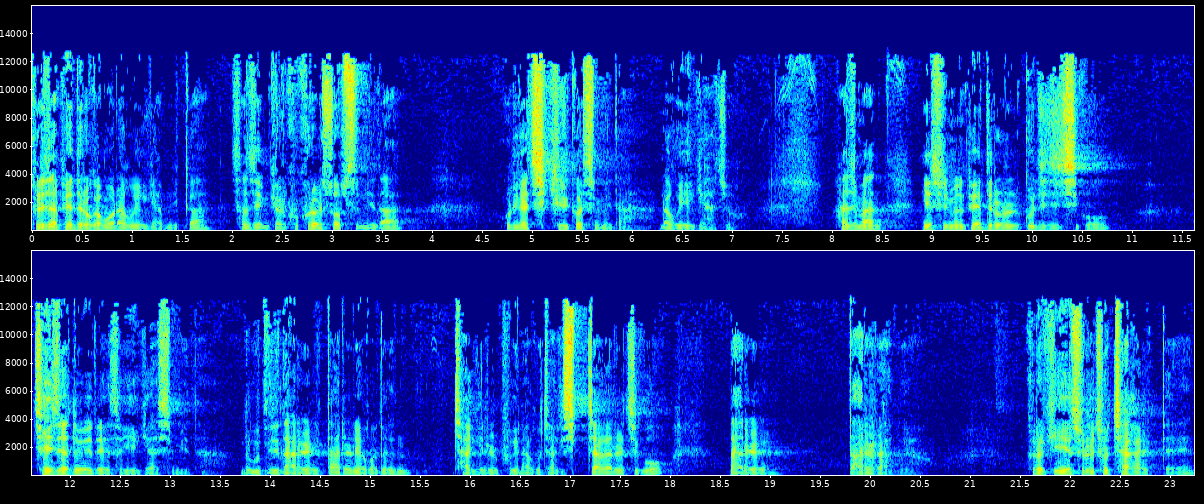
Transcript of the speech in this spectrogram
그러자 베드로가 뭐라고 얘기합니까? 선생님 결코 그럴 수 없습니다. 우리가 지킬 것입니다. 라고 얘기하죠. 하지만 예수님은 베드로를 꾸짖으시고 제자도에 대해서 얘기하십니다. 누구든지 나를 따르려거든 자기를 부인하고 자기 십자가를 지고 나를 따르라고요. 그렇게 예수를 쫓아갈 때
